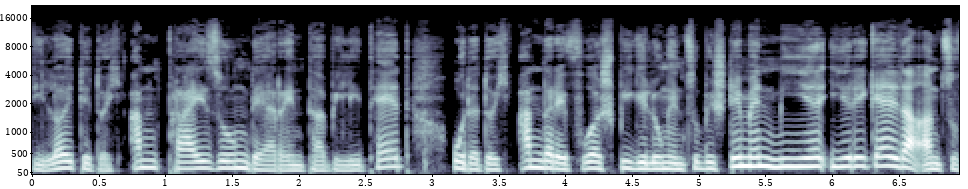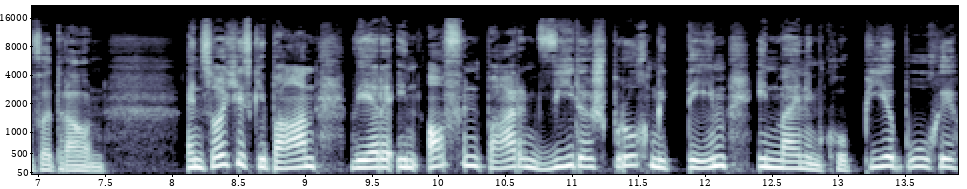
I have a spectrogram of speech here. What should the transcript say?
die Leute durch Anpreisung der Rentabilität oder durch andere Vorspiegelungen zu bestimmen, mir ihre Gelder anzuvertrauen, ein solches Gebaren wäre in offenbarem Widerspruch mit dem in meinem Kopierbuche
